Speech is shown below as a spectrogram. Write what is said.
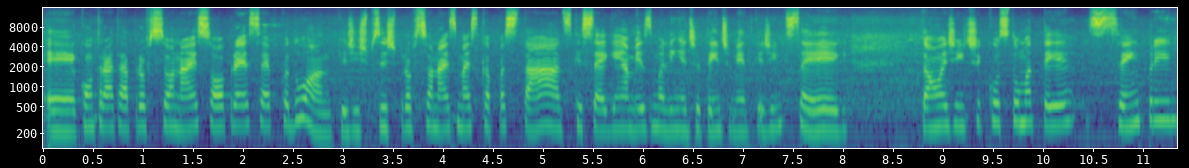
é, contratar profissionais só para essa época do ano, porque a gente precisa de profissionais mais capacitados, que seguem a mesma linha de atendimento que a gente segue. Então a gente costuma ter sempre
